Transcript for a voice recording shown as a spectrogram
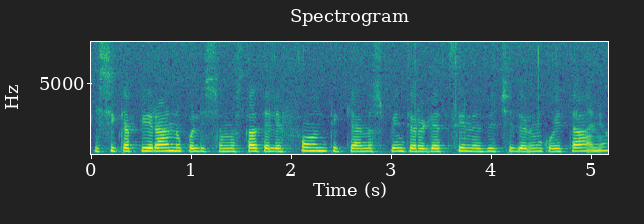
e si capiranno quali sono state le fonti che hanno spinto i ragazzini a decidere un coetaneo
